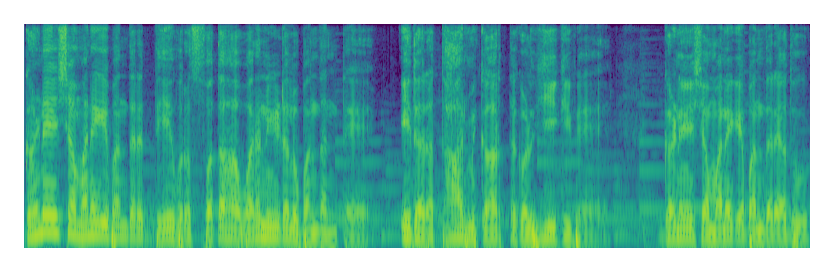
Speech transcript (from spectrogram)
ಗಣೇಶ ಮನೆಗೆ ಬಂದರೆ ದೇವರು ಸ್ವತಃ ವರ ನೀಡಲು ಬಂದಂತೆ, ಇದರ ಧಾರ್ಮಿಕ ಅರ್ಥಗಳು ಹೀಗಿವೆ. ಗಣೇಶ ಮನೆಗೆ ಬಂದರೆ ಅದು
